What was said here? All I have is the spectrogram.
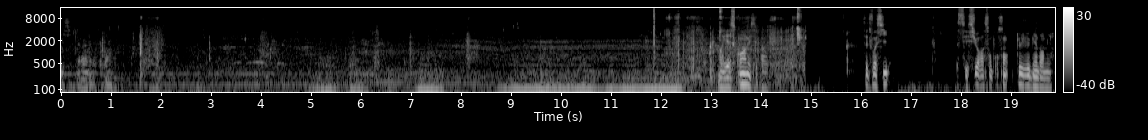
Ici, là, ce coin, mais c'est pas ouf. Cette fois-ci, c'est sûr à 100% que je vais bien dormir.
